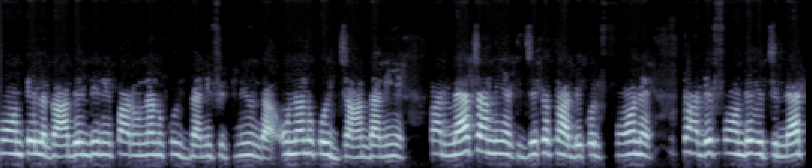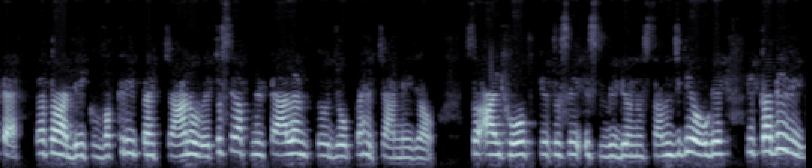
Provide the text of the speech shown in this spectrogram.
ਫੋਨ ਤੇ ਲਗਾ ਦਿੰਦੇ ਨੇ, ਪਰ ਉਹਨਾਂ ਨੂੰ ਕੋਈ ਬੈਨੀਫਿਟ ਨਹੀਂ ਹੁੰਦਾ। ਉਹਨਾਂ ਨੂੰ ਕੋਈ ਜਾਣਦਾ ਨਹੀਂ ਹੈ। ਪਰ ਮੈਂ ਚਾਹੁੰਦੀ ਹਾਂ ਕਿ ਜੇਕਰ ਤੁਹਾਡੇ ਕੋਲ ਫੋਨ ਹੈ ਤੁਹਾਡੇ ਫੋਨ ਦੇ ਵਿੱਚ ਨੈਟ ਹੈ, ਤਾਂ ਤੁਹਾਡੀ ਇੱਕ ਵੱਖਰੀ ਪਹਿਚਾਨ ਹੋਵੇ, ਤੁਸੀਂ ਆਪਣੇ ਟੈਲੈਂਟ ਤੋਂ ਜੋ ਪਹਿਚਾਨੇ ਜਾਓ। ਸੋ ਆਈ ਹੋਪ ਕਿ ਤੁਸੀਂ ਇਸ ਵੀਡੀਓ ਨੂੰ ਸਮਝ ਗਏ ਹੋਗੇ ਕਿ ਕਦੇ ਵੀ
